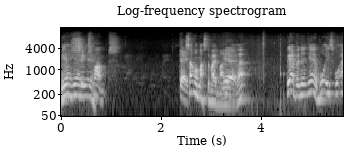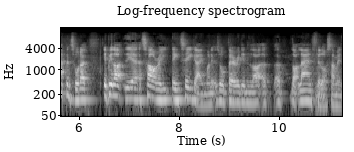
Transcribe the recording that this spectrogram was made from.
Yeah, six yeah. months. Dead. Someone must have made money out of that. Yeah, but then, yeah, what is what happened to all that? It'd be like the uh, Atari ET game when it was all buried in like a, a like landfill or something.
